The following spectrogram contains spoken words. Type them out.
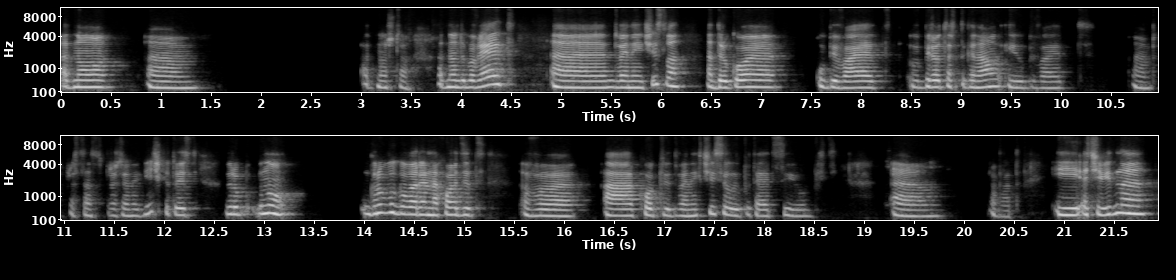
Одно, эм, одно что? Одно добавляет э, двойные числа, а другое убивает берет ортогонал и убивает э, пространство порожденной единичкой. То есть, грубо, ну, грубо говоря, находит в А копию двойных чисел и пытается ее убить. Э, вот. И очевидно,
